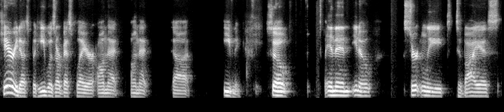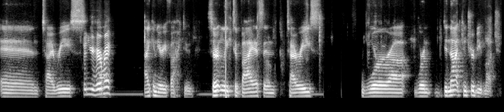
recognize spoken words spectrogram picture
carried us, but he was our best player on that on that uh, evening. So and then you know certainly Tobias and Tyrese. Can you hear me? I can hear you fine, dude. Certainly Tobias and Tyrese were uh, were did not contribute much.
